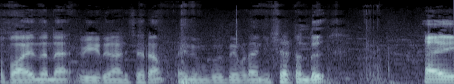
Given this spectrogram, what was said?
അപ്പോൾ ആദ്യം തന്നെ വീട് കാണിച്ചു തരാം. അതിന് മുമ്പ് ഇത് ഇവിടെ അനീഷേട്ടുണ്ട് ഹായ്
